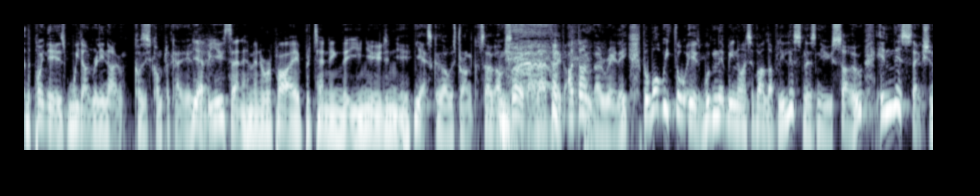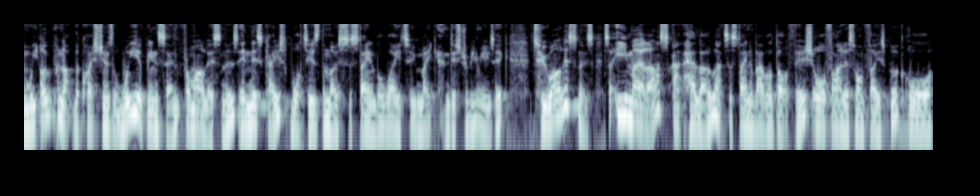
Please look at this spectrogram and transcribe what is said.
the point is, we don't really know because it's complicated. yeah, but you sent him in a reply pretending that you knew, didn't you? Yes, because I was drunk. So I'm sorry about that, Dave. I don't know really. But what we thought is, wouldn't it be nice if our lovely listeners knew? So in this section, we open up the questions that we have been sent from our listeners. In this case, what is the most sustainable way to make and distribute music to our listeners? So email us at hello at sustainababble.fish or find us on Facebook or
